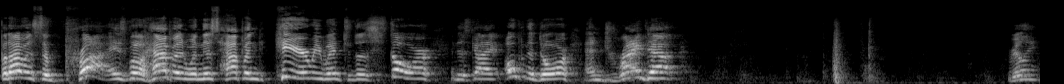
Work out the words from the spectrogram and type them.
But I was surprised what happened when this happened here. We went to the store, and this guy opened the door and dragged out. Really?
